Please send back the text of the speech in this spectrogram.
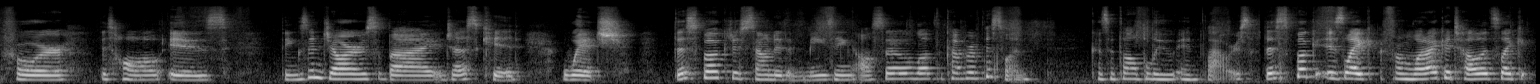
for this haul is Things in Jars by Jess Kidd which this book just sounded amazing. Also love the cover of this one because it's all blue and flowers. This book is like, from what I could tell, it's like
